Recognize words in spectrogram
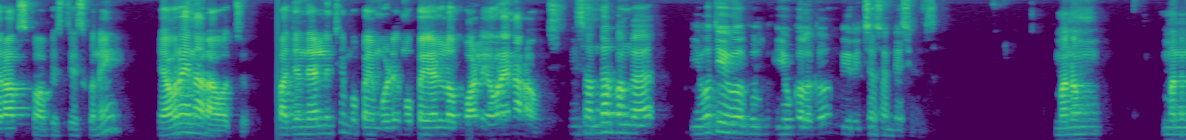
xerox copies తీసుకుని ఎవరైనా రావచ్చు. పద్దెనిమిది ఏళ్ళ నుంచి ముప్పై మూడు ముప్పై ఏళ్ళ లోపు వాళ్ళు ఎవరైనా రావచ్చు. ఈ సందర్భంగా యువతి యువకులు యువకులకు మీరు ఇచ్చే సందేశం? మనం మన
